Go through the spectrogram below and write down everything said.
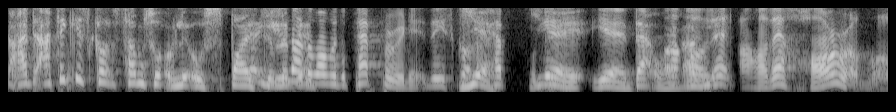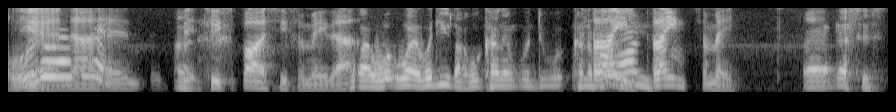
I, I think it's got some sort of little spice to it. a You little know bit the one with the pepper in it. It's got yeah, pepper yeah, it. yeah, that one. Oh, I've they're, oh, they're horrible. Yeah, Look no, they're a bit too spicy for me. That Why, what, why, what do you like? What kind of what, do- what kind of plain, do plain for me. use? Uh, that's just.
